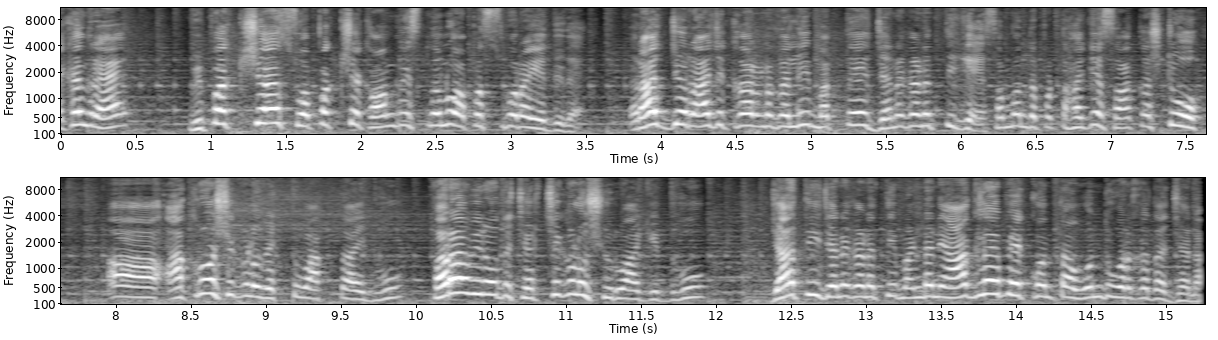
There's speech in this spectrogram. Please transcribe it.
ಯಾಕಂದರೆ ವಿಪಕ್ಷ, ಸ್ವಪಕ್ಷ ಕಾಂಗ್ರೆಸ್ನಲ್ಲೂ ಅಪಸ್ವರ ಎದ್ದಿದೆ. ರಾಜ್ಯ ರಾಜಕಾರಣದಲ್ಲಿ ಮತ್ತೆ ಜನಗಣತಿಗೆ ಸಂಬಂಧಪಟ್ಟ ಹಾಗೆ ಸಾಕಷ್ಟು ಆಕ್ರೋಶಗಳು ವ್ಯಕ್ತವಾಗ್ತಾ ಇದ್ವು. ಪರ ವಿರೋಧ ಚರ್ಚೆಗಳು ಶುರುವಾಗಿದ್ವು. ಜಾತಿ ಜನಗಣತಿ ಮಂಡನೆ ಆಗಲೇಬೇಕು ಅಂತ ಒಂದು ವರ್ಗದ ಜನ.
